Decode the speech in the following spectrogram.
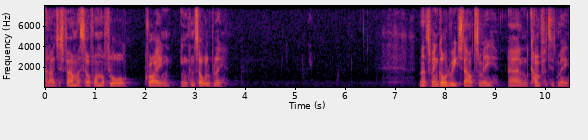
and I just found myself on the floor crying inconsolably. That's when God reached out to me and comforted me.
